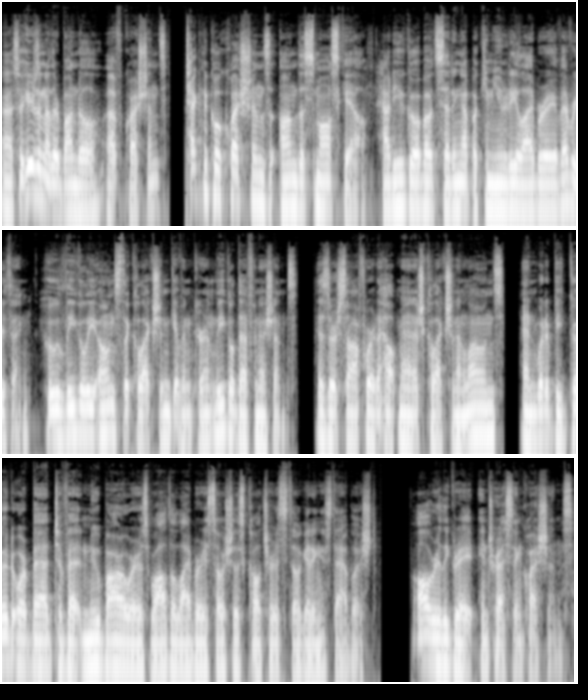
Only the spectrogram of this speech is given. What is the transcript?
Uh, so here's another bundle of questions. Technical questions on the small scale. How do you go about setting up a community library of everything? Who legally owns the collection given current legal definitions? Is there software to help manage collection and loans? And would it be good or bad to vet new borrowers while the library socialist culture is still getting established? All really great, interesting questions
